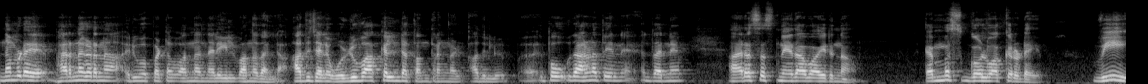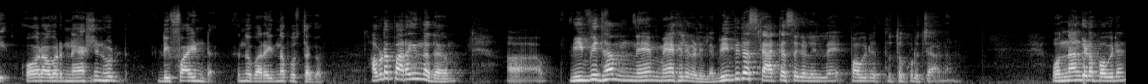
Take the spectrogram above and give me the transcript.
നമ്മുടെ ഭരണഘടന രൂപപ്പെട്ട വന്ന നിലയിൽ വന്നതല്ല. അത് ചില ഒഴിവാക്കലിന്റെ തന്ത്രങ്ങൾ അതിൽ ഇപ്പോൾ ഉദാഹരണത്തിന് തന്നെ ആർ എസ് എസ് നേതാവായിരുന്ന എം എസ് ഗോൾവാക്കറുടെ we or our nationhood defined എന്ന് പറയുന്ന പുസ്തകം. അവിടെ പറയുന്നത് വിവിധ മേഖലകളിലെ വിവിധ സ്റ്റാറ്റസുകളിലെ പൗരത്വത്തെക്കുറിച്ചാണ്. ഒന്നാം കിട പൗരൻ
